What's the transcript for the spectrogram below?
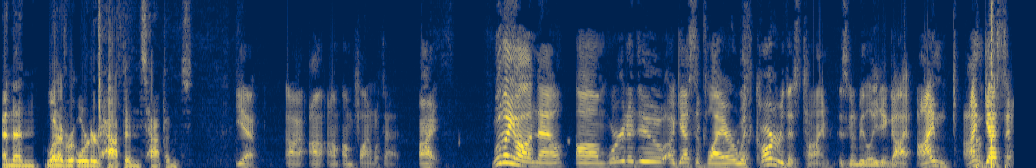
and then whatever order happens happens. Yeah, I, I, I'm- I'm fine with that. All right, moving on now. Um, we're gonna do a guess a player with Carter this time. Is gonna be the leading guy. I'm I'm guessing.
